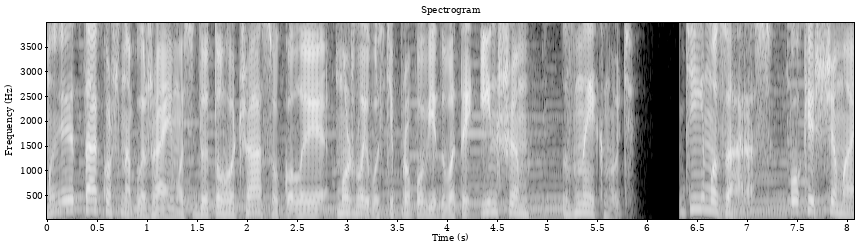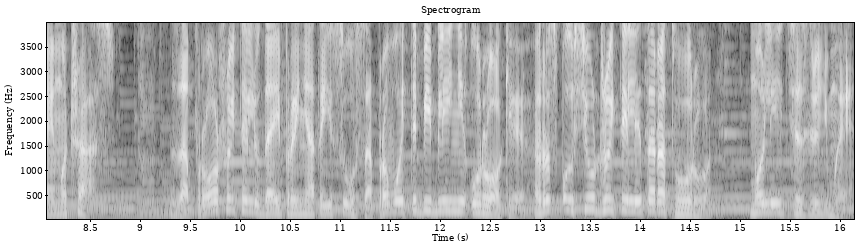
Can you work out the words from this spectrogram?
Ми також наближаємось до того часу, коли можливості проповідувати іншим зникнуть. Діємо зараз, поки ще маємо час. Запрошуйте людей прийняти Ісуса, проводьте біблійні уроки, розповсюджуйте літературу, моліться з людьми.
